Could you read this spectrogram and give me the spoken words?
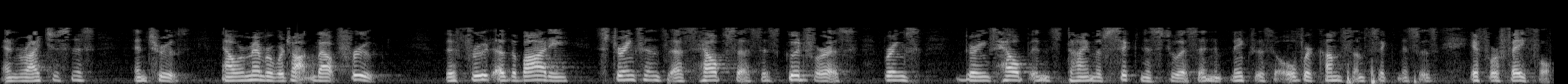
and righteousness and truth." Now remember, we're talking about fruit. The fruit of the body strengthens us, helps us, is good for us, brings brings help in time of sickness to us and makes us overcome some sicknesses if we're faithful.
